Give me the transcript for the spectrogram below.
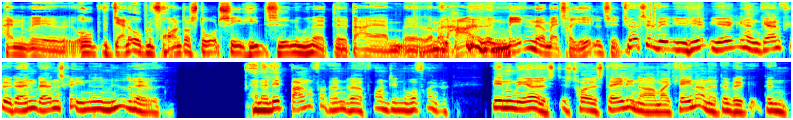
Han vil, åbne, gerne åbne fronter stort set hele tiden, uden at der er, man har mændene og materialet til det. Churchill vil i virkeligheden gerne flytte 2. verdenskrig ned i Middelhavet. Han er lidt bange for den der front i Nordfrankrig. Det er nu mere, det tror jeg, Stalin og amerikanerne, der vil, den,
